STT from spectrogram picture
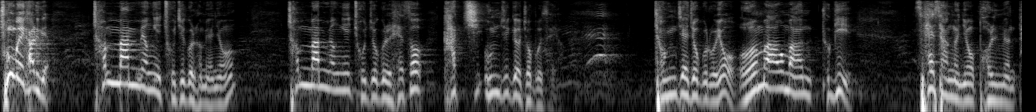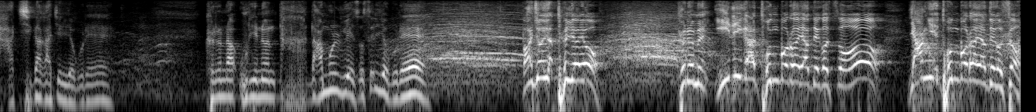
충분히 가능해. 천만 명이 조직을 하면요, 천만 명이 조직을 해서 같이 움직여줘 보세요. 경제적으로요, 어마어마한 득이 세상은요 벌면 다 지가 가지려고 그래. 그러나 우리는 다 남을 위해서 쓰려고 그래. 맞아요, 틀려요. 그러면 이리가 돈 벌어야 되겠어. 양이 돈 벌어야 되겠어.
